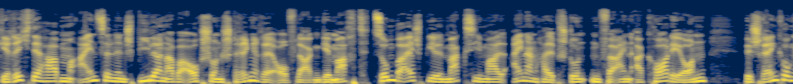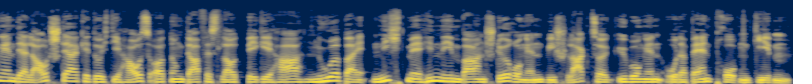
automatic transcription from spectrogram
Gerichte haben einzelnen Spielern aber auch schon strengere Auflagen gemacht, zum Beispiel maximal eineinhalb Stunden für ein Akkordeon. Beschränkungen der Lautstärke durch die Hausordnung darf es laut BGH nur bei nicht mehr hinnehmbaren Störungen wie Schlagzeugübungen oder Bandproben geben.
